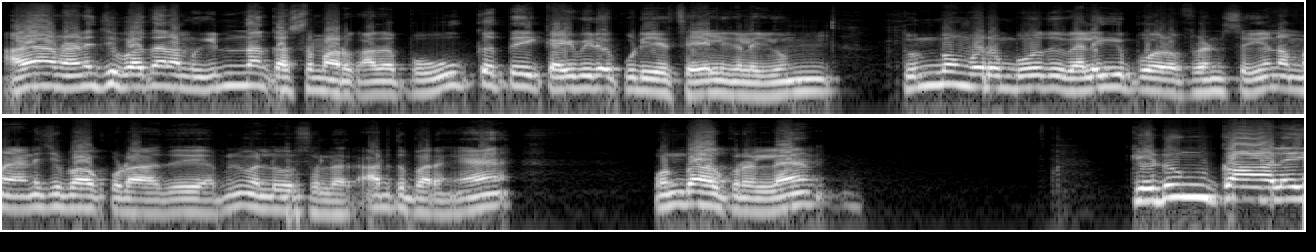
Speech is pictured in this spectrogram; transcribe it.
அதெல்லாம் நினச்சி பார்த்தா நமக்கு இன்னும் தான் கஷ்டமாக இருக்கும். அதை இப்போ ஊக்கத்தை கைவிடக்கூடிய செயல்களையும் துன்பம் வரும்போது விலகி போகிற ஃப்ரெண்ட்ஸையும் நம்ம நினச்சி பார்க்கக்கூடாது அப்படின்னு வள்ளுவர் சொல்கிறார் அடுத்து பாருங்கள் ஒன்பதாவது குரலில் கெடுங்காலை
